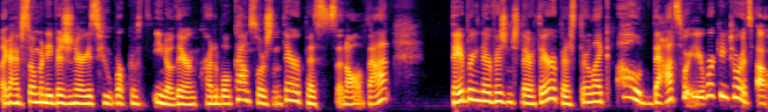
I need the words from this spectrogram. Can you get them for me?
Like I have so many visionaries who work with, you know, they're incredible counselors and therapists and all of that. They bring their vision to their therapist. They're like, oh, that's what you're working towards. Oh,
